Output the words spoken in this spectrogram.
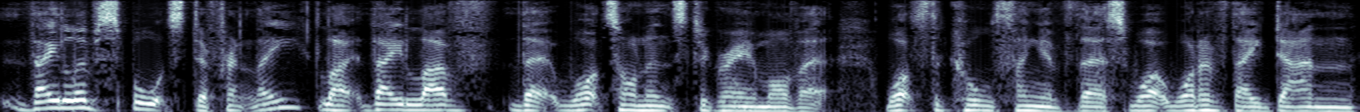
they live sports differently. Like they love that what's on Instagram of it. What's the cool thing of this? What what have they done?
